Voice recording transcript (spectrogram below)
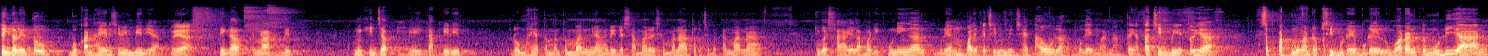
tinggal itu bukan hanya di Cibimbing ya, ya. tinggal pernah di, menginjak eh, kaki di rumahnya teman-teman yang di desa mana, desa mana atau kecamatan mana. Juga saya lama di Kuningan, kemudian balik ke Cibimbing saya tahu lah bagaimana. Ternyata Cibimbing itu ya cepat mengadopsi budaya-budaya luar dan kemudian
